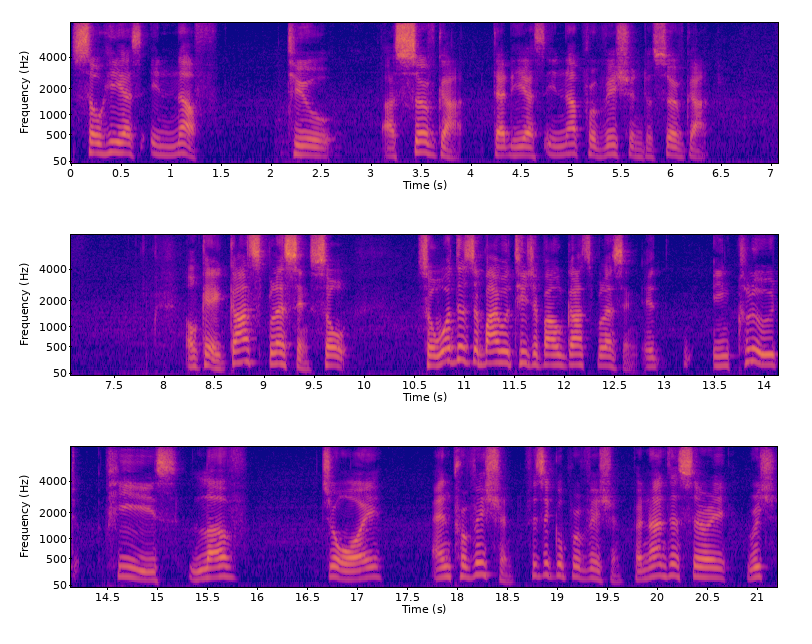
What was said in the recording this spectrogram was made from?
so he has enough to uh, serve God that he has enough provision to serve God. Okay, God's blessing. So, so what does the Bible teach about God's blessing? It include peace, love, joy, and provision, physical provision, but not necessarily rich,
